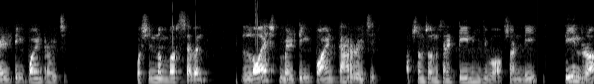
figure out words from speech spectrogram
मेल्टिंग पॉइंट रहिछि question number 7 lowest melting point कहार रहिछि ऑप्शनस अनुसार टीन हि जीवो ऑप्शन डी 3 रो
